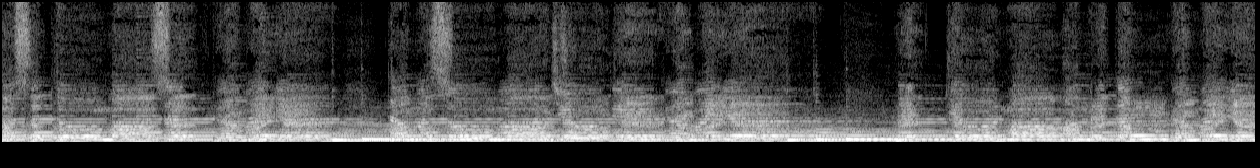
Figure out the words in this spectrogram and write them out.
असतो मा सद्गमय तमसो मा ज्योतिर्गमय। मृत्योर्मा अमृतं गमय।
